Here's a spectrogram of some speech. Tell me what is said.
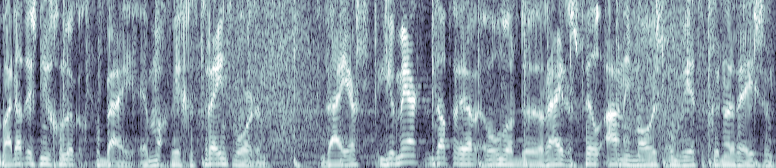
Maar dat is nu gelukkig voorbij. Er mag weer getraind worden. Je merkt dat er onder de rijders veel animo is om weer te kunnen racen.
